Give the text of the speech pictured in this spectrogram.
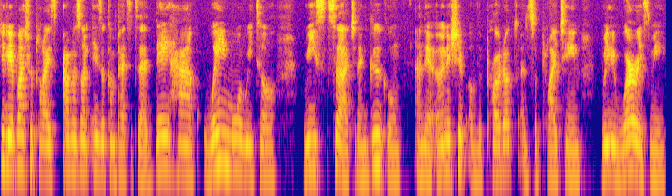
Julia Vice replies, Amazon is a competitor. They have way more retail research than Google, and their ownership of the product and supply chain really worries me.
